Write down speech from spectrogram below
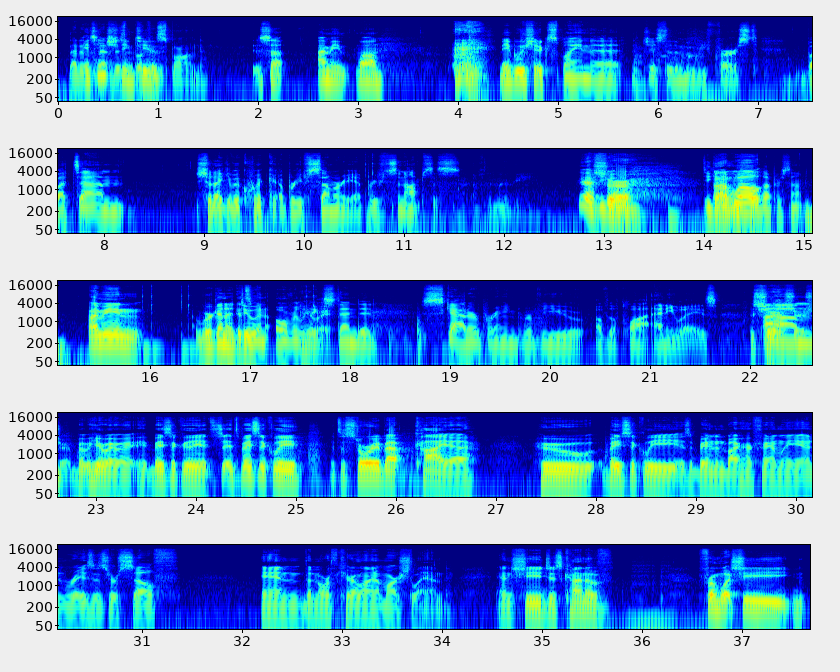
that It's that interesting, this book too. has spawned." so I mean, well, maybe we should explain the, the gist of the movie first. But um, should I give a quick, a brief summary, a brief synopsis of the movie? Yeah, sure. Do you got Um, well- pulled up or something? I mean, We're gonna do an overly extended, scatterbrained review of the plot, anyways. Sure, Um, sure, sure. But here, wait, wait. Basically, it's it's basically it's a story about Kaya, who basically is abandoned by her family and raises herself in the North Carolina marshland, and she just kind of, from what she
